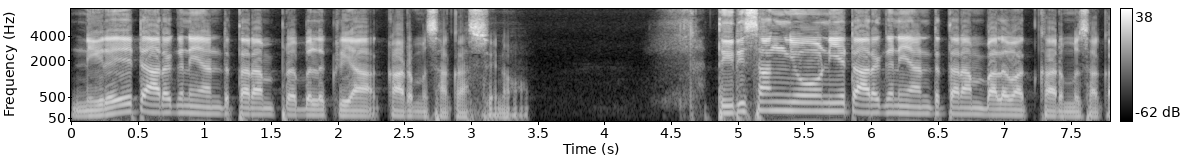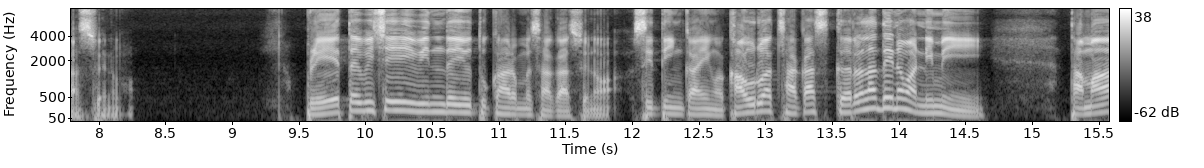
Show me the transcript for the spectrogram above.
නිරයට අරගෙන යන්න තරම් ප්‍රබල ක්‍රියා කර්ම සකස් වෙනවා. තිරිසං යෝනියට අරගෙන යන්න තරම් බලවත් කර්ම සකස් වෙනවා. പ്രേත විශේෂ විඳ යුතු කර්ම සකස් වෙනවා. සිතින් කයින් කවුරුවත් සකස් කරලා දෙනව නෙමෙයි. තමා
